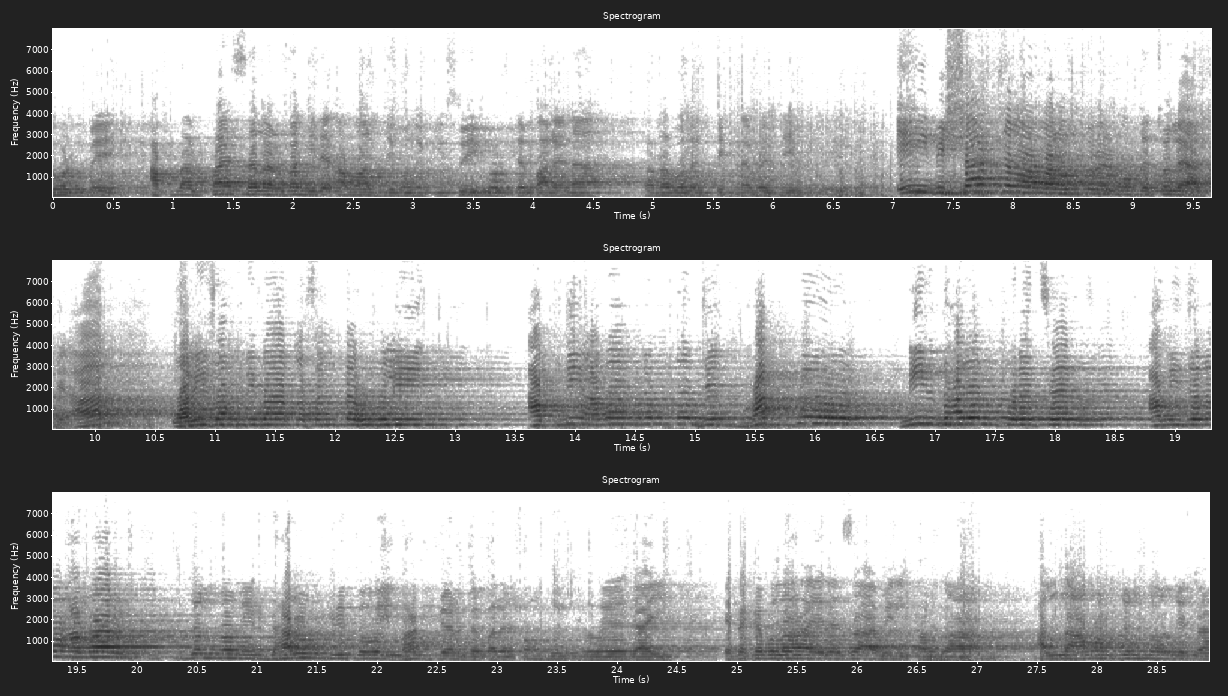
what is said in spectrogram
ঘটবে। আপনার ফয়সালার বাহিরে আমার জীবনে কিছুই ঘটতে পারে না। কথা বলেন ঠিক না বেশি এই বিশ্বাস যেন আমার অন্তরের মধ্যে চলে আসে। আর ওয়ারিজাম বিমা কাসামতাহুলি আপনি আমার জন্য যে ভাগ্য নির্ধারণ করেছেন, আমি যেন আমার জন্য নির্ধারণকৃত ওই ভাগ্যের ব্যাপারে সন্তুষ্ট হয়ে যাই। এটাকে বলা হয় রেজা আবিল কাজা আল্লাহ আমার জন্য যেটা,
